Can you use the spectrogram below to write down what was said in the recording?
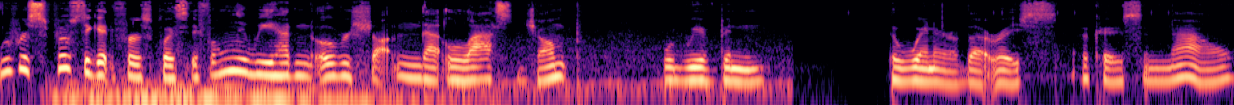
We were supposed to get first place. If only we hadn't overshot in that last jump, would we have been the winner of that race. Okay, so now...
